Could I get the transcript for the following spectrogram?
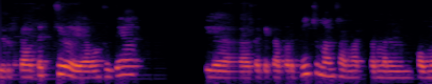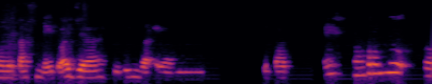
circle kecil ya. Maksudnya ya ketika pergi cuma sama temen komunitasnya itu aja. Jadi nggak yang kita eh nongkrong yuk ke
